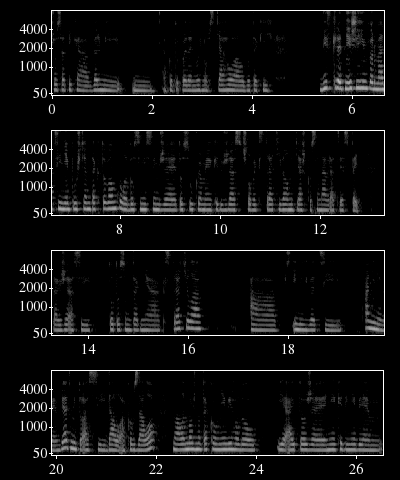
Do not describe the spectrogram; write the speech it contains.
čo sa týka veľmi, mm, ako to povedať, možno vzťahov alebo takých diskrétnejších informácií nepúšťam takto vonku, lebo si myslím, že to súkromie, keď už raz človek stratí, veľmi ťažko sa navracia späť. Takže asi toto som tak nejak stratila a z iných vecí ani neviem, viac mi to asi dalo ako vzalo, no ale možno takou nevýhodou je aj to, že niekedy neviem,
